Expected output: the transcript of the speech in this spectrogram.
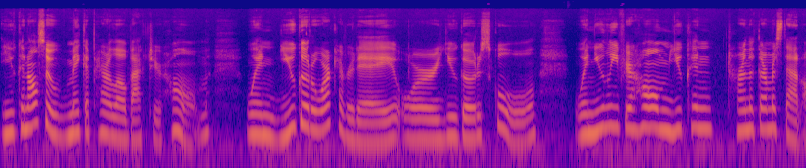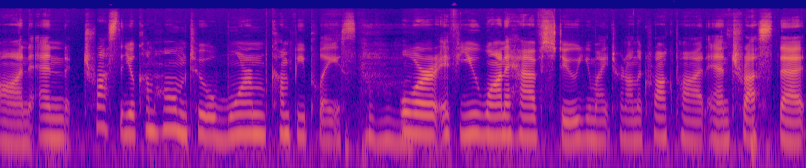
you can also make a parallel back to your home. When you go to work every day or you go to school, when you leave your home, you can turn the thermostat on and trust that you'll come home to a warm, comfy place. Or if you want to have stew, you might turn on the crock pot and trust that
